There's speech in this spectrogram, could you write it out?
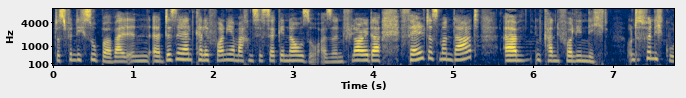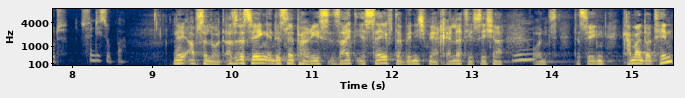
das finde ich super, weil in äh, Disneyland California machen sie es ja genauso. Also in Florida fällt das Mandat, ähm, in Kalifornien nicht. Und das finde ich gut, das finde ich super. Nee, absolut. Also deswegen in Disneyland Paris seid ihr safe, da bin ich mir relativ sicher. Mhm. Und deswegen kann man dorthin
